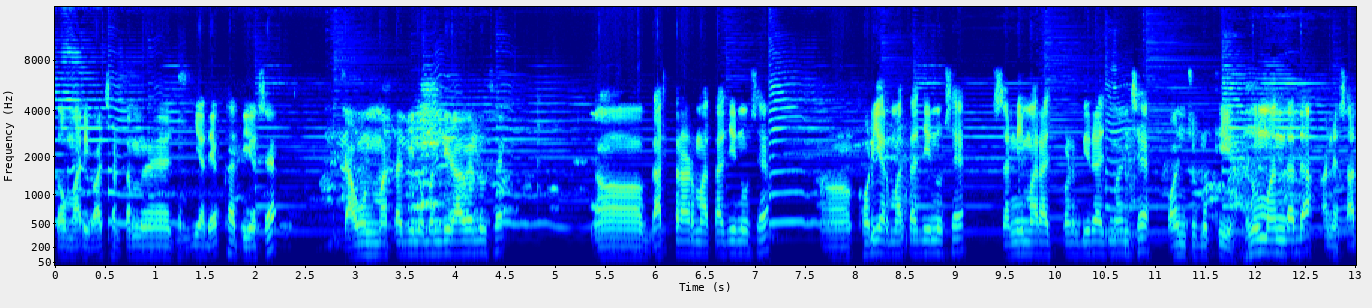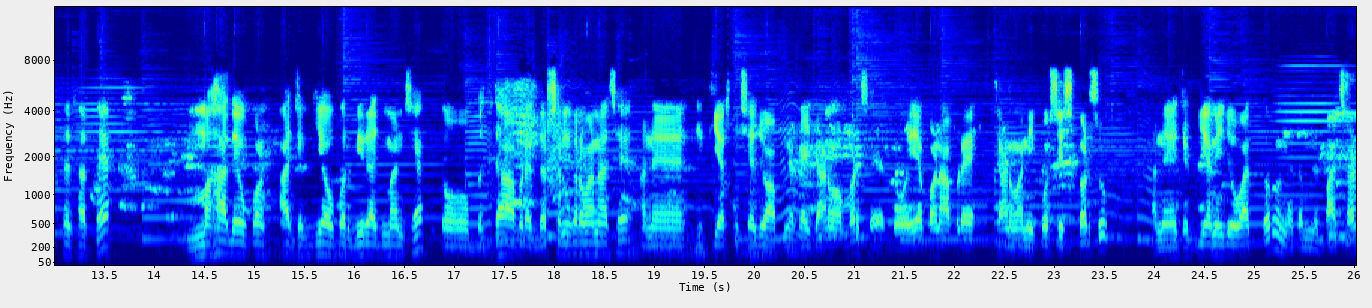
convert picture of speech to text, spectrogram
તો મારી પાછળ તમને જગ્યા દેખાતી હશે. ચાઉન માતાજીનું મંદિર આવેલું છે. ગાત્રાળ માતાજીનું છે. ખોડિયાર માતાજીનું છે. શનિ મહારાજ પણ બિરાજમાન છે. પંચમુખી હનુમાન દાદા અને સાથે સાથે મહાદેવ પણ આ જગ્યા ઉપર બિરાજમાન છે. તો બધા આપણે દર્શન કરવાના છે અને ઇતિહાસ વિશે જો આપણે કંઈ જાણવા મળશે, તો એ પણ આપણે જાણવાની કોશિશ કરશું. અને જગ્યાની જો વાત કરું ને, તમને પાછળ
